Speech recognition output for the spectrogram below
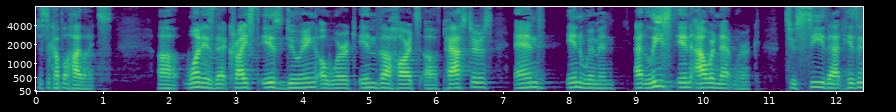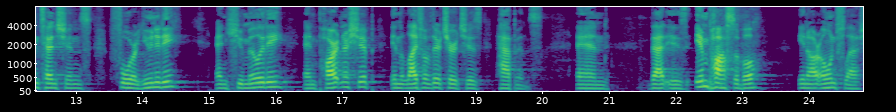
Just a couple of highlights. Uh, one is that Christ is doing a work in the hearts of pastors and in women, at least in our network, to see that his intentions for unity and humility and partnership in the life of their churches happens. And that is impossible in our own flesh,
